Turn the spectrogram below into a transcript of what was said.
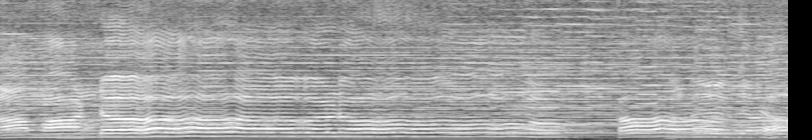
આ આ માંડવડો કાળજા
